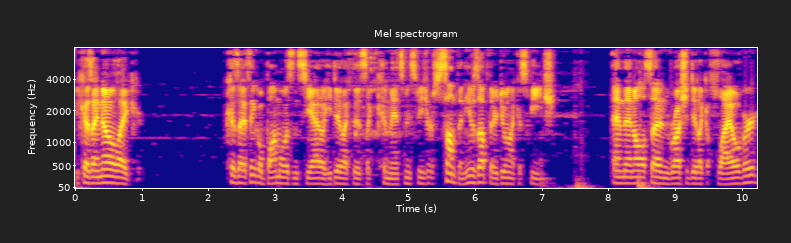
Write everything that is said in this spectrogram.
Because I know, like, because I think Obama was in Seattle. He did like this like commencement speech or something. He was up there doing like a speech, and then all of a sudden Russia did like a flyover,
